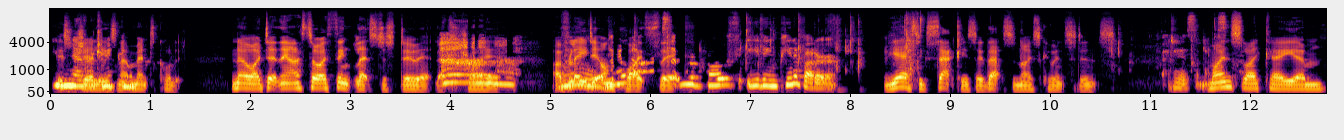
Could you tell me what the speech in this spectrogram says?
You've it's jelly, isn't it? It? meant to call it. No, I don't think. So I think let's just do it. Let's try it. I've laid it on quite thick. We're both eating peanut butter. Yes, exactly. So that's a nice coincidence. It is. a nice- Mine's like a um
